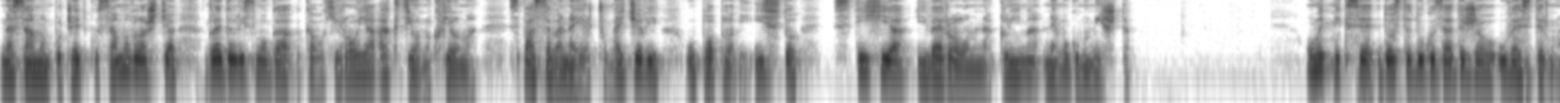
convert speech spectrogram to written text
Na samom početku samovlašća gledali smo ga kao heroja akcionog filma, spasava nejaču mećavi, u poplavi isto, stihija i verolomna klima ne mogu mu ništa. Umetnik se dosta dugo zadržao u westernu.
